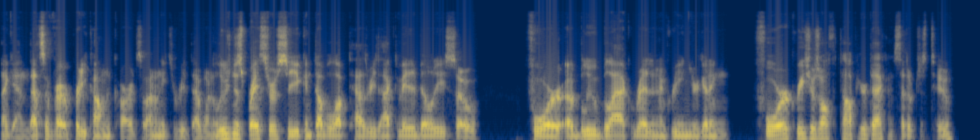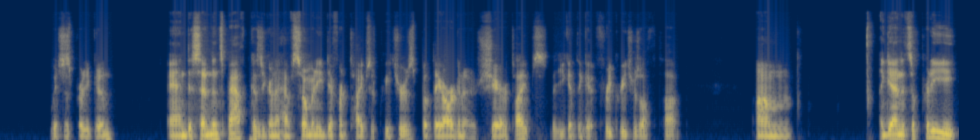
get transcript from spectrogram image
again, that's a very pretty common card, so I don't need to read that one. Illusionist Bracers, so you can double up Tazri's activated ability. So for a blue, black, red, and a green, you're getting four creatures off the top of your deck instead of just two, which is pretty good. And Descendants Path, because you're going to have so many different types of creatures, but they are going to share types that you get to get free creatures off the top. Um, again, it's a pretty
